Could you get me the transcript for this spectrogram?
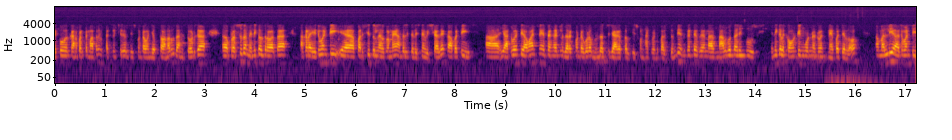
ఎక్కువ కనపడితే మాత్రం కఠిన చర్యలు తీసుకుంటామని చెప్తా ఉన్నారు. దానికి తోడుగా ప్రస్తుతం ఎన్నికల తర్వాత అక్కడ ఎటువంటి పరిస్థితులు నెలకొన్నాయో అందరికీ తెలిసిన విషయాలే. కాబట్టి ఆ, అటువంటి అవాంఛనీయ సంఘటనలు జరగకుండా కూడా ముందస్తు జాగ్రత్తలు తీసుకుంటున్నటువంటి పరిస్థితి ఉంది. ఎందుకంటే నాలుగో తారీఖు ఎన్నికల కౌంటింగ్ ఉన్నటువంటి నేపథ్యంలో మళ్ళీ అటువంటి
